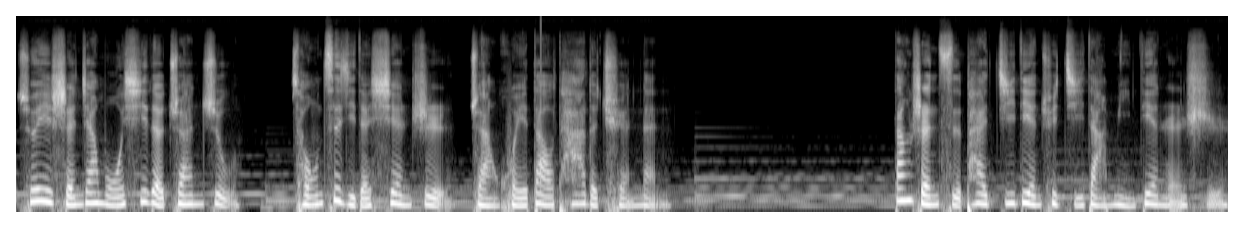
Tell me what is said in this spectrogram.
所以，神将摩西的专注从自己的限制转回到他的全能。当神指派基甸去击打米甸人时，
